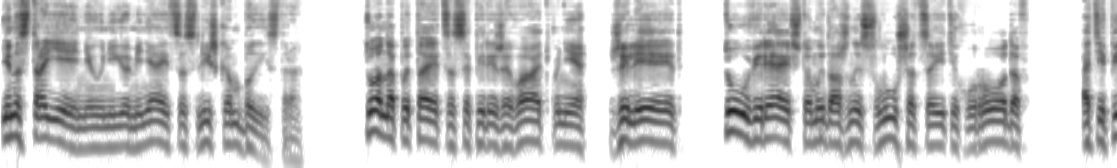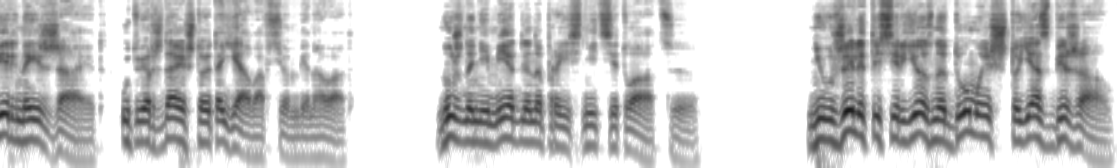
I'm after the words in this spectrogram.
и настроение у нее меняется слишком быстро. То она пытается сопереживать мне, жалеет, то уверяет, что мы должны слушаться этих уродов, а теперь наезжает, утверждая, что это я во всем виноват. Нужно немедленно прояснить ситуацию. Неужели ты серьезно думаешь, что я сбежал?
